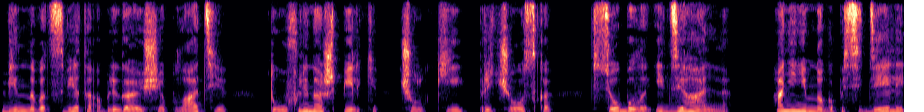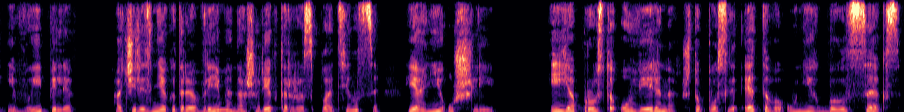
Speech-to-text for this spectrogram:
Винного цвета облегающее платье, туфли на шпильке, чулки, прическа – все было идеально. Они немного посидели и выпили, а через некоторое время наш ректор расплатился, и они ушли. И я просто уверена, что после этого у них был секс.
